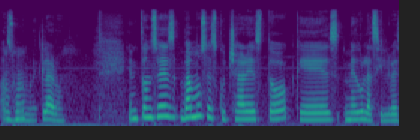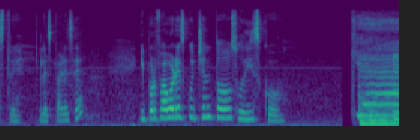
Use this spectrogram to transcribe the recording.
A su, nombre, claro. Entonces, vamos a escuchar esto que es Médula Silvestre, ¿les parece? Y por favor, escuchen todo su disco. alimenta.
